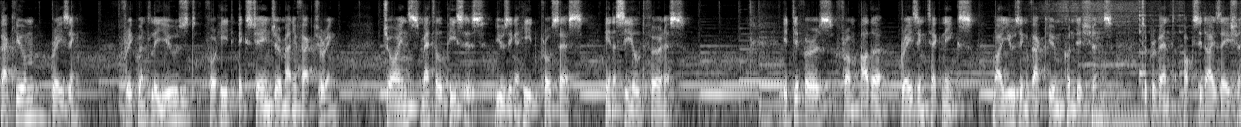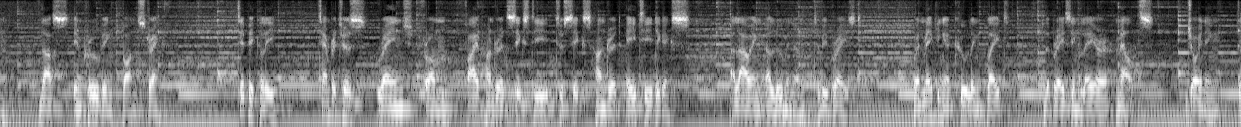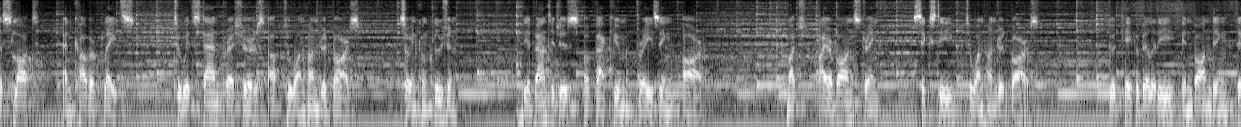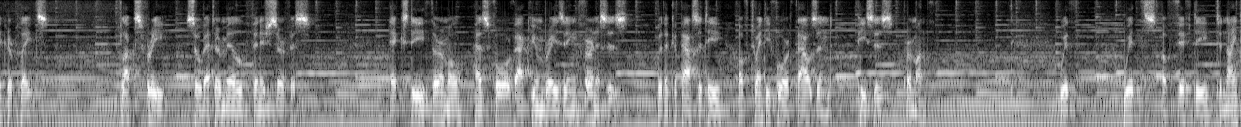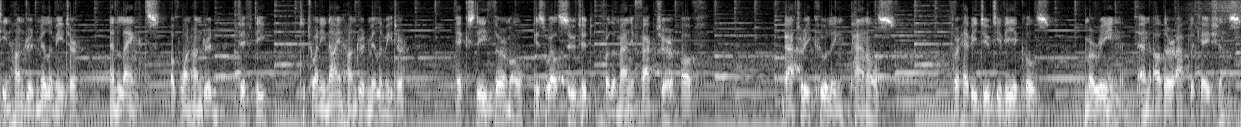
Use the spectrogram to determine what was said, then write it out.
Vacuum brazing, frequently used for heat exchanger manufacturing, joins metal pieces using a heat process in a sealed furnace. It differs from other brazing techniques by using vacuum conditions to prevent oxidization, thus improving bond strength. Typically, temperatures range from 560 to 680 degrees, allowing aluminum to be brazed. When making a cooling plate, the brazing layer melts, joining the slot and cover plates to withstand pressures up to 100 bars. So in conclusion, the advantages of vacuum brazing are much higher bond strength, 60 to 100 bars, good capability in bonding thicker plates, flux-free, so better mill finish surface. XD Thermal has four vacuum brazing furnaces with a capacity of 24,000 pieces per month. With widths of 50 to 1900 millimeter and lengths of 150 to 2900 millimeter, XD Thermal is well suited for the manufacture of battery cooling panels for heavy-duty vehicles, marine and other applications.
